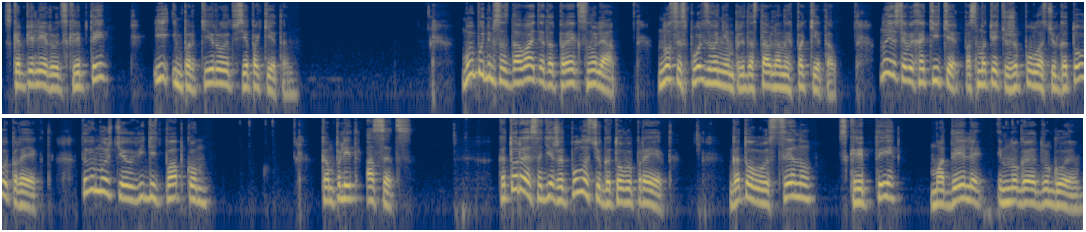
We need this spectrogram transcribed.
скомпилирует скрипты и импортирует все пакеты. Мы будем создавать этот проект с нуля но с использованием предоставленных пакетов. Но если вы хотите посмотреть уже полностью готовый проект, то вы можете увидеть папку Complete Assets, которая содержит полностью готовый проект, готовую сцену, скрипты, модели и многое другое.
